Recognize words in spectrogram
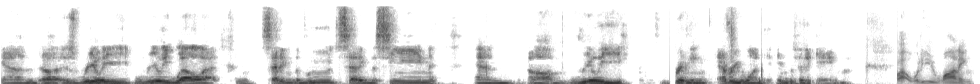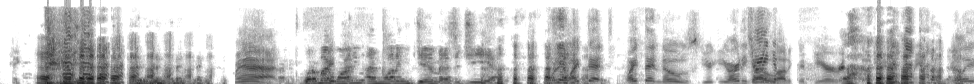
and uh, is really really well at setting the mood, setting the scene, and um, really bringing everyone into the game. Wow, what are you wanting, Man. what am I Wipe wanting? I'm wanting Jim as a GM. Wipe, wipe that, wipe that nose. You, you already got Trying a to- lot of good gear and stuff. I mean, really?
